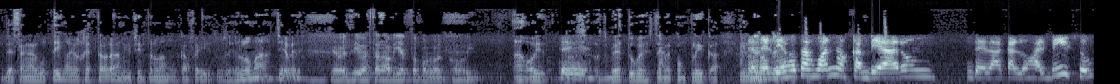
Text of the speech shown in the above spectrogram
de San Agustín, hay un restaurante y siempre nos damos un cafeíto. Es lo más chévere. Ver si va a estar abierto por lo del COVID. Ah, oye, Sí. ves, tú ves, se me complica. Y En el viejo San Juan nos cambiaron de la Carlos Albizu,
